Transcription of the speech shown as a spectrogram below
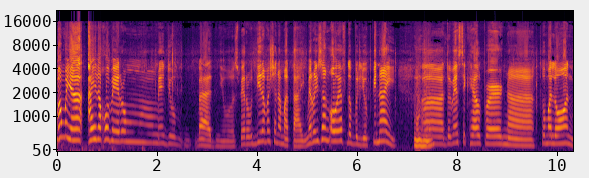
Mamaya, ay nako, merong medyo bad news. Pero hindi naman siya namatay. Merong isang OFW, Pinay, Mhm. ah, domestic helper na tumalon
